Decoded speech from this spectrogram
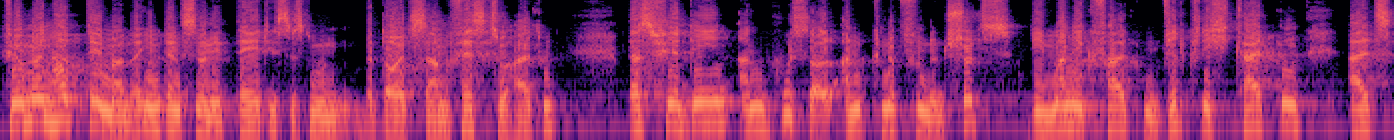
Für mein Hauptthema der Intentionalität ist es nun bedeutsam festzuhalten, dass für den an Husserl anknüpfenden Schütz die mannigfalten Wirklichkeiten als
